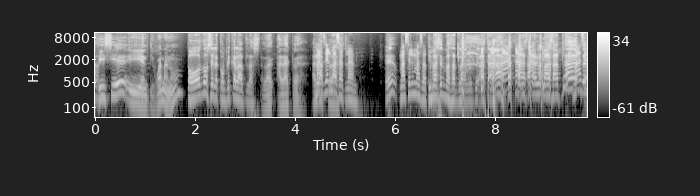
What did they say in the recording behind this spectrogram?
superficie y en Tijuana, ¿no? Todo se le complica al Atlas. Al, al Atlas. Al Más el. Mazatlán. ¿Eh? Más el Mazatlán. Y más el Mazatlán. Hasta, ah, hasta el Mazatlán. Más se el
